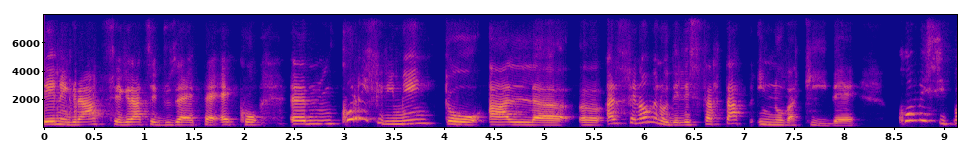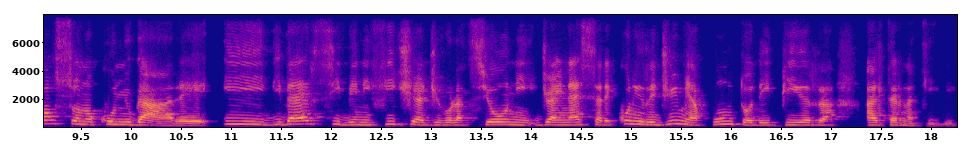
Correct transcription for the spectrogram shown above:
Bene, grazie, grazie Giuseppe. Ecco, ehm, con riferimento al, eh, al fenomeno delle start-up innovative, come si possono coniugare i diversi benefici e agevolazioni già in essere con il regime appunto dei peer alternativi?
